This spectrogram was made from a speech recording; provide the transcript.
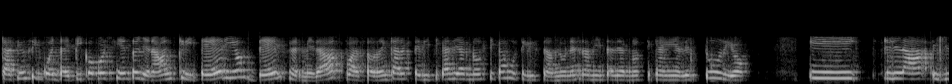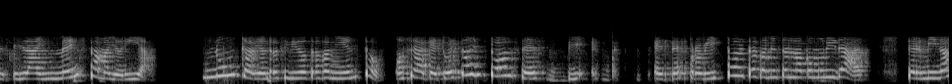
casi un 50 y pico por ciento llenaban criterios de enfermedad basado en características diagnósticas utilizando una herramienta diagnóstica en el estudio. Y la, la inmensa mayoría nunca habían recibido tratamiento. O sea que tú estás entonces eh, desprovisto de tratamiento en la comunidad, terminas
